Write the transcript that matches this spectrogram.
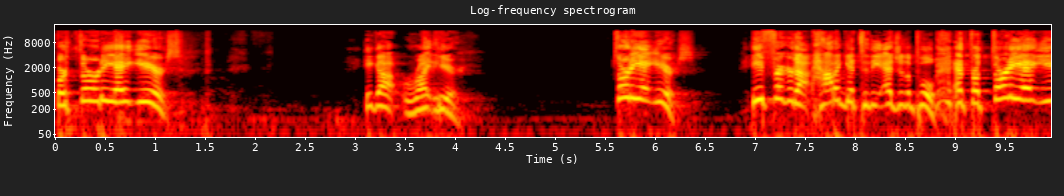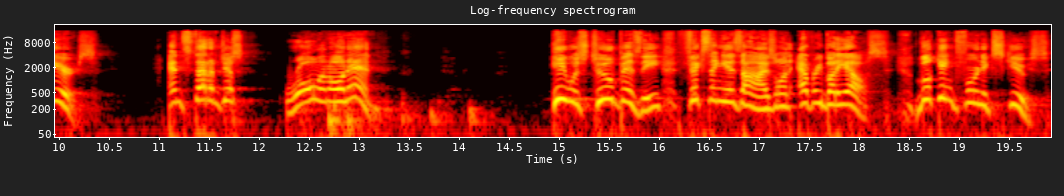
for 38 years. He got right here. 38 years. He figured out how to get to the edge of the pool. And for 38 years, instead of just rolling on in, he was too busy fixing his eyes on everybody else, looking for an excuse.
